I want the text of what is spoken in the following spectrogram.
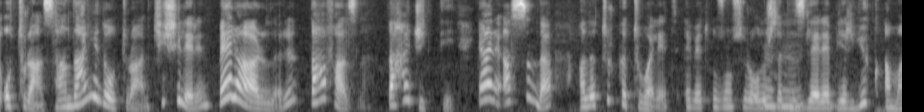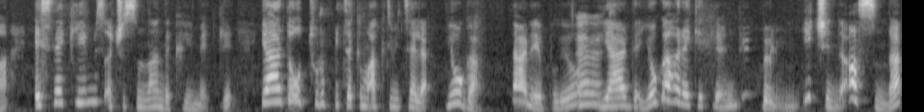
oturan, sandalyede oturan kişilerin bel ağrıları daha fazla, daha ciddi. Yani aslında Alaturka tuvalet evet uzun süre olursa Hı hı. dizlere bir yük ama esnekliğimiz açısından da kıymetli. Yerde oturup bir takım aktiviteler, yoga nerede yapılıyor? Evet. Yerde. Yoga hareketlerinin büyük bölümünün içinde aslında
